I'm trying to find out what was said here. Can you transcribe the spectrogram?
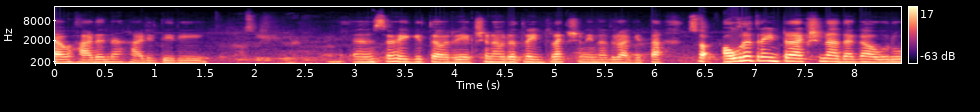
ತಾವು ಹಾಡನ್ನು ಹಾಡಿದ್ದೀರಿ. ಸೊ ಹೇಗಿತ್ತು ಅವ್ರ ರಿಯಾಕ್ಷನ್ ಅವ್ರ ಹತ್ರ ಇಂಟ್ರಾಕ್ಷನ್ ಏನಾದರೂ ಆಗಿತ್ತಾ? ಸೊ ಅವ್ರ ಹತ್ರ ಇಂಟ್ರಾಕ್ಷನ್ ಆದಾಗ ಅವರು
